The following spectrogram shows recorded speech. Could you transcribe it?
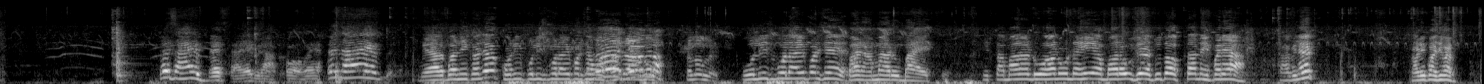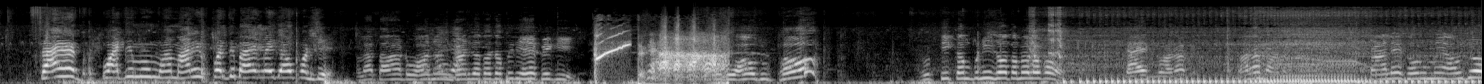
એ સાહેબ એ સાહેબ રાખો હવે. એ સાહેબ. મહેરબાની કરજો કોની પોલીસ બોલાવી પડશે? ના, ના, ના. ચલો. પોલીસ બોલાવી પડશે. પણ અમારું બાઈક છે. એ તમારા ડોહાનું નહીં અમારું છે. હજુ તો હપ્તા નહીં ભર્યા. લે ગાડી પાછી વાર સાહેબ વાંચી હું મારી ઉપરથી બાઈક લઈ જવું પડશે. એટલે તારા ડોહાને ઉઘાડી જતો જતી રહી હે ભેગી. ડોહાઓ જુઠ્ઠો જુઠ્ઠી કંપની છો તમે લોકો. સાહેબ મારા મારો મારો કાલે શોરૂમે આવજો.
